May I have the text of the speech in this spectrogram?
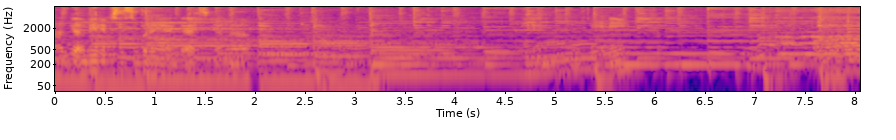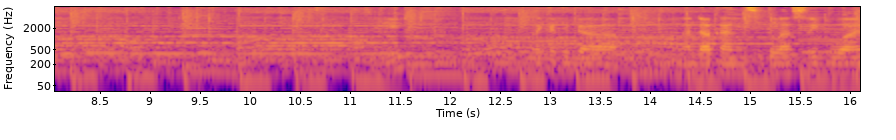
Agak mirip sih sebenarnya guys, karena mengandalkan 11 ribuan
